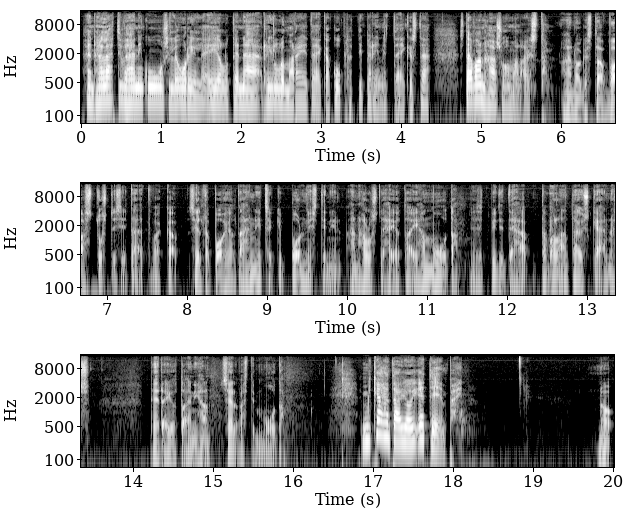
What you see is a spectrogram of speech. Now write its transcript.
Hänhän lähti vähän niin kuin uusille urille. Ei ollut enää rillumareita eikä kuplettiperinnettä eikä sitä, sitä vanhaa suomalaista. Hän oikeastaan vastusti sitä, että vaikka siltä pohjalta hän itsekin ponnisti, niin hän halusi tehdä jotain ihan muuta. Ja sitten piti tehdä tavallaan täyskäännös, tehdä jotain ihan selvästi muuta. Mikä häntä ajoi eteenpäin? No,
